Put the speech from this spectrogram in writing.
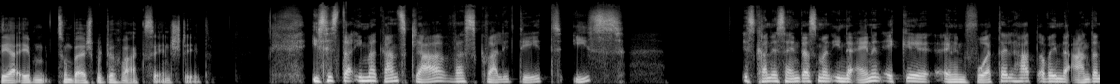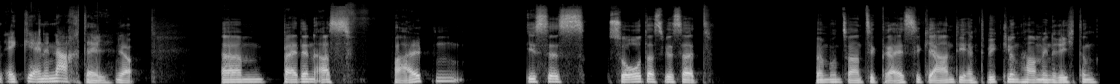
der eben zum Beispiel durch Wachse entsteht. Ist es da immer ganz klar, was Qualität ist? Es kann ja sein, dass man in der einen Ecke einen Vorteil hat, aber in der anderen Ecke einen Nachteil. Ja. Ähm, bei den Asphalten ist es so, dass wir seit 25, 30 Jahren die Entwicklung haben in Richtung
